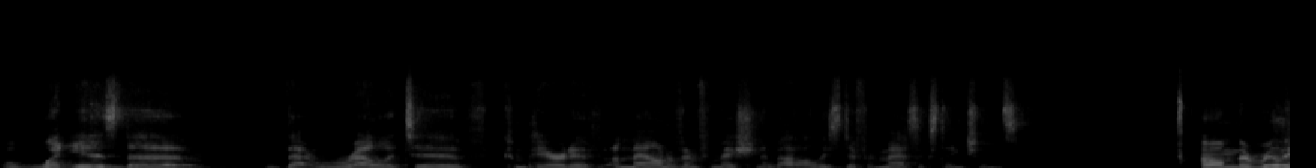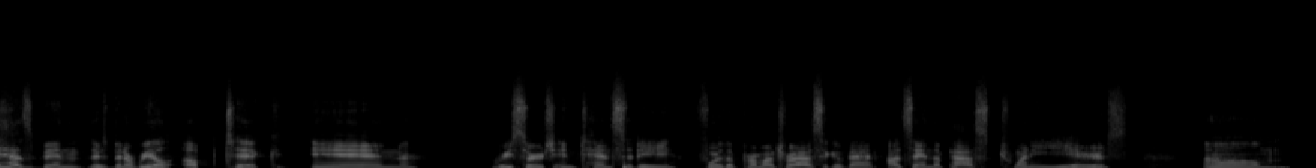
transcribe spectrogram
what is the that relative comparative amount of information about all these different mass extinctions? Um, there really has been there's been a real uptick in research intensity for the Permo-Triassic event. I'd say in the past 20 years, um,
